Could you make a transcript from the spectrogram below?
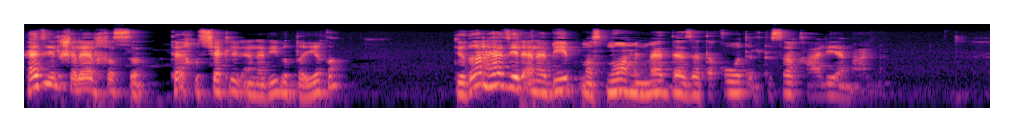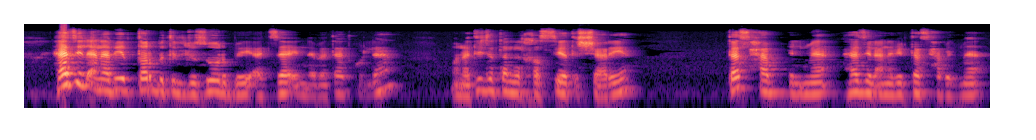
هذه الخلايا الخاصة تأخذ شكل الأنابيب الضيقة. جدار هذه الأنابيب مصنوع من مادة ذات قوة التصاق عالية مع الماء. هذه الأنابيب تربط الجذور بأجزاء النباتات كلها ونتيجة للخاصية الشعرية. تسحب الماء هذه الأنابيب تسحب الماء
